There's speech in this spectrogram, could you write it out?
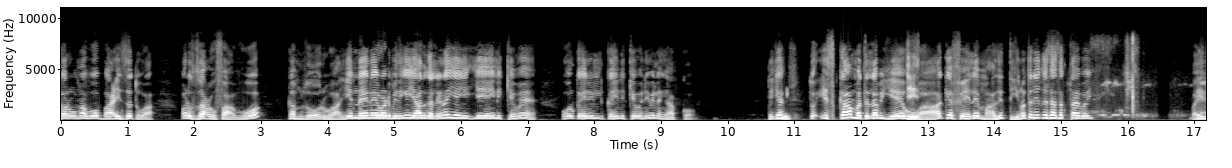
करुमा वो बाइज्जत हुआ और ज़ऊफा वो कमज़ोर हुआ। ये नए नए वर्ड मीनिंग है याद कर लेना ये ये यहीं लिखे हुए हैं और कहीं कहीं लिखे हुए नहीं मिलेंगे आपको। ठीक है? तो इसका मतलब ये हुआ कि फेले माजी तीनों तरीके से आ सकता है भाई। भाई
